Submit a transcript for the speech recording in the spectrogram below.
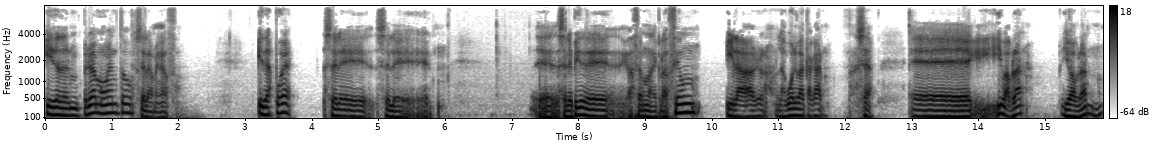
Y desde el primer momento se le amenaza. Y después se le, se le, eh, se le pide hacer una declaración y la, la vuelve a cagar. O sea, eh, iba a hablar, iba a hablar, ¿no?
